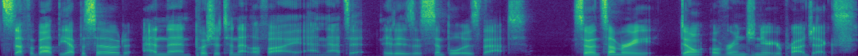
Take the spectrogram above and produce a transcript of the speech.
stuff about the episode, and then push it to Netlify, and that's it. It is as simple as that. So, in summary, don't over engineer your projects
